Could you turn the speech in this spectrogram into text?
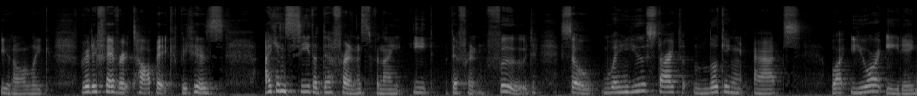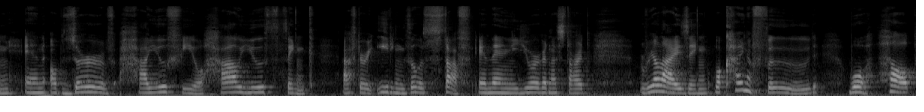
you know like really favorite topic because i can see the difference when i eat different food. So when you start looking at what you're eating and observe how you feel, how you think after eating those stuff. And then you're gonna start realizing what kind of food will help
